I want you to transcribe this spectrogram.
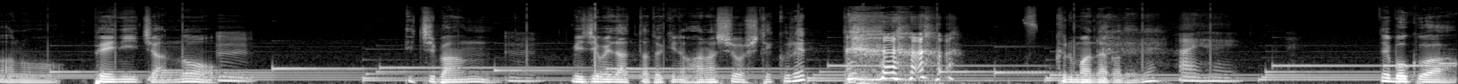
あのペイ兄ちゃんのうんうん。一番うん。惨めだった時の話をしてくれって 車の中でね。はいはい、で僕は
